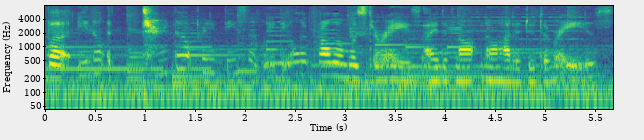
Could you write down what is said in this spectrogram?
But you know it turned out pretty decently. The only problem was the rays. I did not know how to do the rays.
